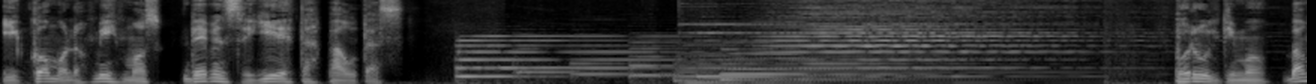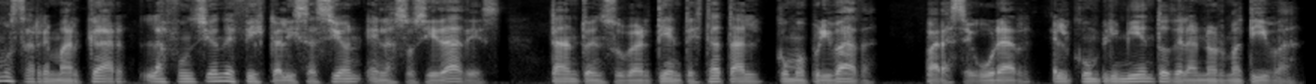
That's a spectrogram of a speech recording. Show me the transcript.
y cómo los mismos deben seguir estas pautas. Por último, vamos a remarcar la función de fiscalización en las sociedades, tanto en su vertiente estatal como privada, para asegurar el cumplimiento de la normativa.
